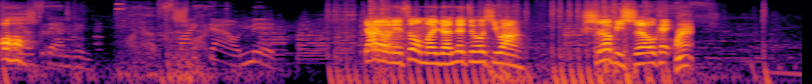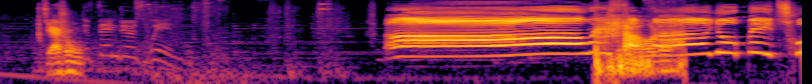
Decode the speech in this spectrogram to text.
哦，加油！你是我们人类最后希望，十二比十，OK，结束。啊！为什么又被戳？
